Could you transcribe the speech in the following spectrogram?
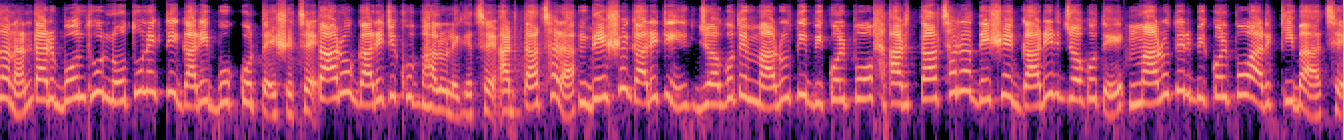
জানান, তার বন্ধু নতুন একটি গাড়ি বুক করতে এসেছে তারও গাড়িটি খুব ভালো লেগেছে আর তাছাড়া দেশে গাড়িটি জগতে মারুতি বিকল্প আর তাছাড়া দেশে গাড়ির জগতে মারুতির বিকল্প আর কি বা আছে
